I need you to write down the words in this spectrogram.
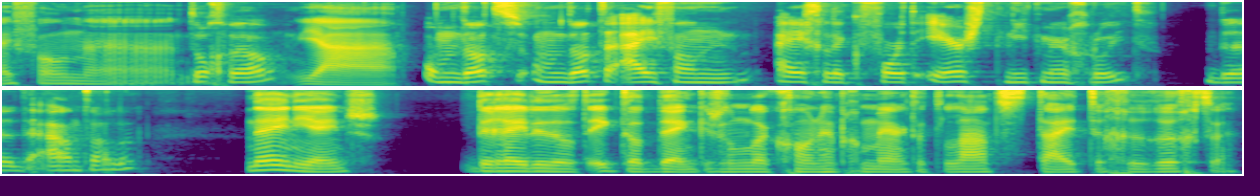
iPhone. eh, toch wel? Ja, Omdat, omdat de iPhone eigenlijk voor het eerst niet meer groeit, de, de aantallen. nee, niet eens. De reden dat ik dat denk is omdat ik gewoon heb gemerkt dat de laatste tijd de geruchten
